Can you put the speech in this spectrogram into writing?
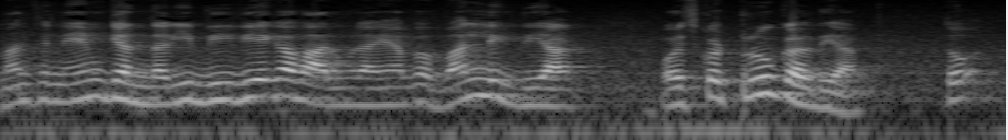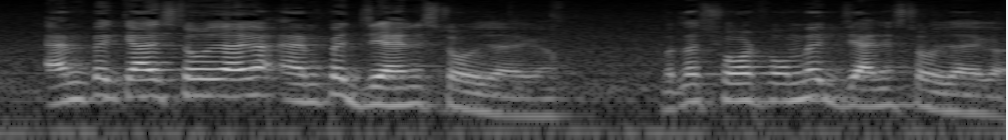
मंथ नेम के अंदर ये वीवीए का फार्मूला यहाँ पर वन लिख दिया और इसको ट्रू कर दिया। तो एम पे क्या स्टोर हो जाएगा? एम पे जैन स्टोर हो जाएगा। मतलब शॉर्ट फॉर्म में जैन स्टोर हो जाएगा।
